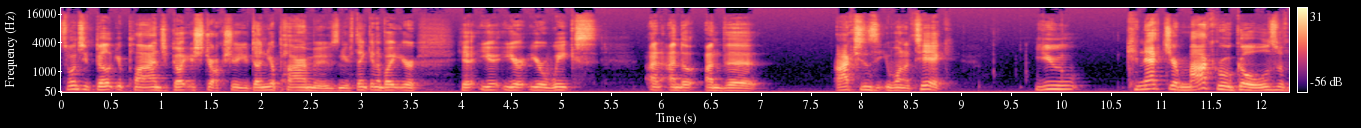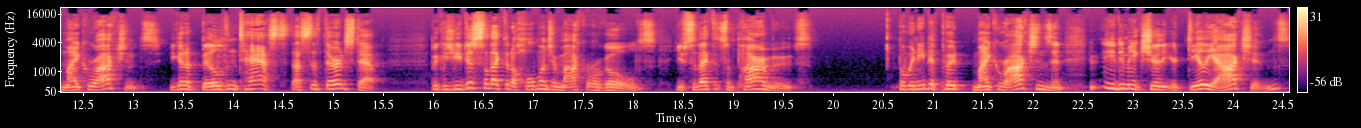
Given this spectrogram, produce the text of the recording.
so once you've built your plans, you've got your structure, you've done your power moves, and you're thinking about your your your, your weeks and, and the and the actions that you want to take, you connect your macro goals with micro actions. You got to build and test. That's the third step. Because you just selected a whole bunch of macro goals, you've selected some power moves, but we need to put micro actions in. You need to make sure that your daily actions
